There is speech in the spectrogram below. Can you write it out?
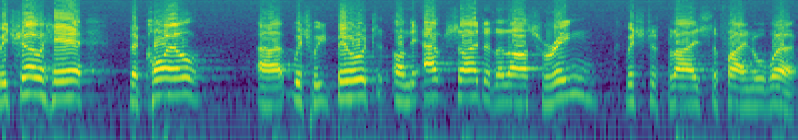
We show here the coil, uh, which we build on the outside of the last ring, which supplies the final work.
